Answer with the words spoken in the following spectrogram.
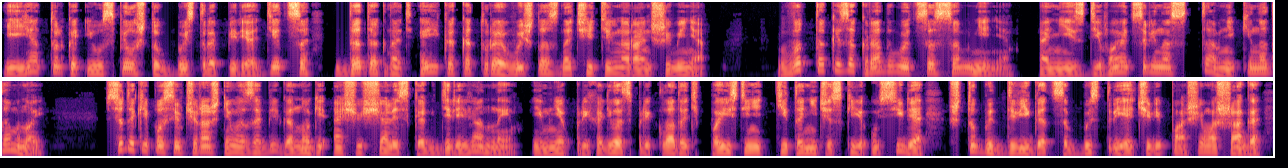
и я только и успел, чтобы быстро переодеться, да догнать Эйка, которая вышла значительно раньше меня. Вот так и закрадываются сомнения. Они издеваются ли наставники надо мной? Все-таки после вчерашнего забега ноги ощущались как деревянные, и мне приходилось прикладывать поистине титанические усилия, чтобы двигаться быстрее черепашьего шага –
